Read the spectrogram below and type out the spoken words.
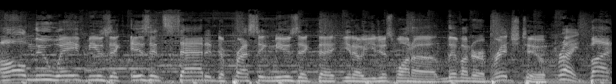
all new wave music isn't sad and depressing music that you know you just want to live under a bridge to. Right. But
